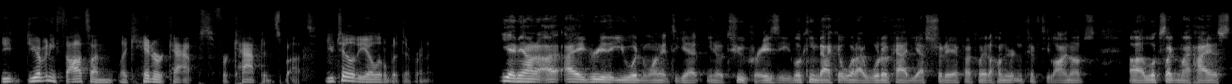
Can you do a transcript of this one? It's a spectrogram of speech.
Do you, do you have any thoughts on like hitter caps for captain spots? Utility a little bit different. Yeah, I mean, I, I, agree that you wouldn't want it to get you know too crazy. Looking back at what I would have had yesterday if I played 150 lineups, uh, looks like my highest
